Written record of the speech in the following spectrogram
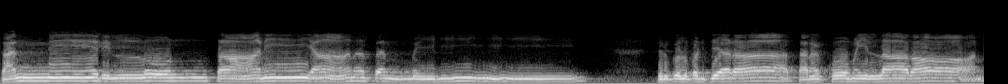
தன்னேரில்லோன் தானியான தன்மை. திருக்குறள் படிச்சியாடா தனக்கோமை இல்லாதான்.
